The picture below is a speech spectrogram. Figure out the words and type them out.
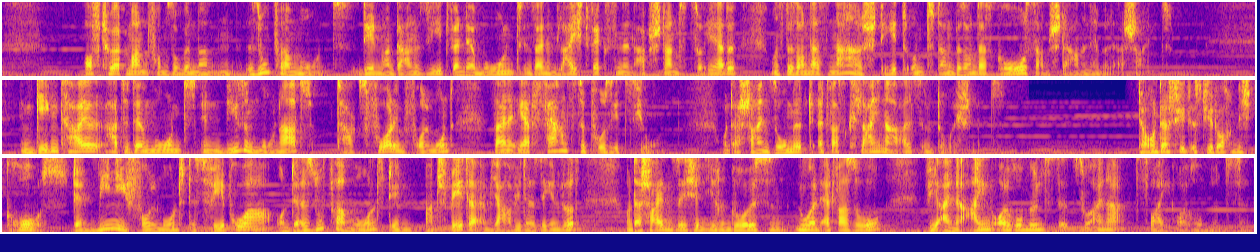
Oft hört man vom sogenannten Supermond, den man dann sieht, wenn der Mond in seinem leicht wechselnden Abstand zur Erde uns besonders nahe steht und dann besonders groß am Sternenhimmel erscheint. Im Gegenteil hatte der Mond in diesem Monat, tags vor dem Vollmond, seine erdfernste Position und erscheint somit etwas kleiner als im Durchschnitt. Der Unterschied ist jedoch nicht groß. Der Mini-Vollmond des Februar und der Supermond, den man später im Jahr wieder sehen wird, unterscheiden sich in ihren Größen nur in etwa so wie eine 1-Euro-Münze zu einer 2-Euro-Münze.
